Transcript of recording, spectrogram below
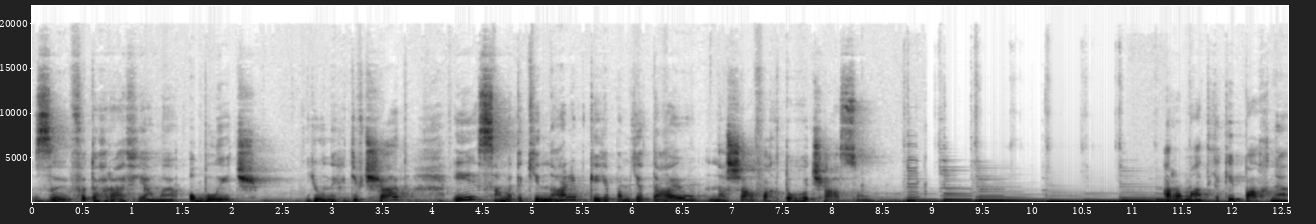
з фотографіями облич юних дівчат. І саме такі наліпки я пам'ятаю на шафах того часу. Аромат, який пахне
